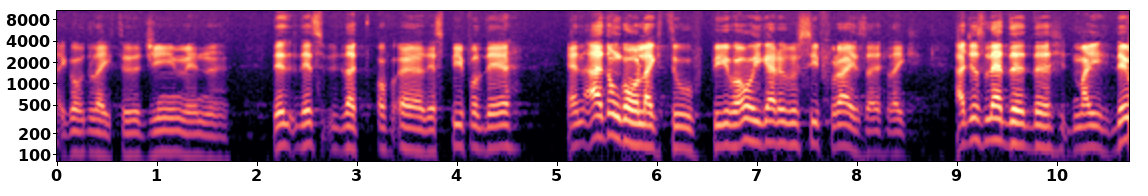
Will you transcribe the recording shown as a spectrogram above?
I go to, like to the gym and uh, there's, like of, uh, there's people there, and I don't go like to people. Oh, you gotta receive Christ. I, like I just let the, the my they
